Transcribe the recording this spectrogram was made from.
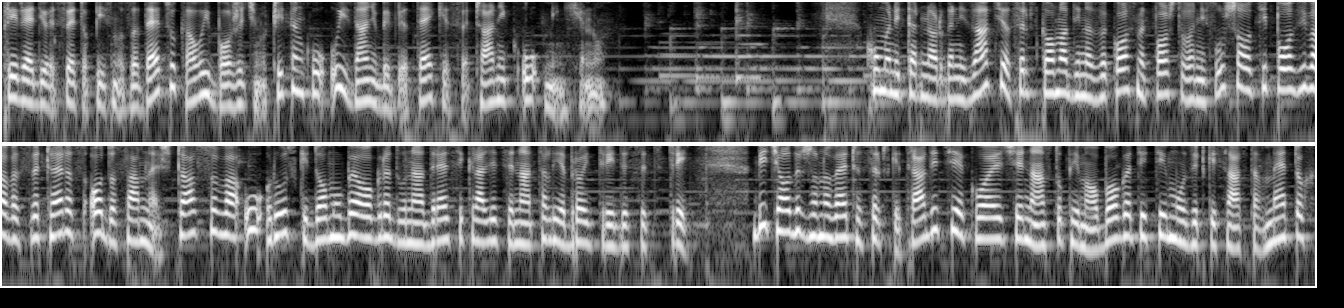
Priredio je Sveto pismo za decu kao i Božićnu čitanku u izdanju biblioteke Svečanik u Minhenu. Humanitarna organizacija Srpska omladina za kosmet, poštovani slušaoci, poziva vas večeras od 18 časova u Ruski dom u Beogradu na adresi Kraljice Natalije broj 33. Biće održano veče srpske tradicije koje će nastupima obogatiti muzički sastav Metoh,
